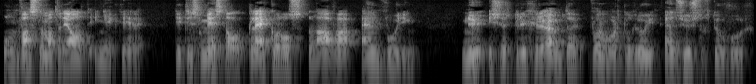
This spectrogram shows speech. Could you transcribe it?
om vaste materialen te injecteren. Dit is meestal kleikorrels, lava en voeding. Nu is er terug ruimte voor wortelgroei en zuurstoftoevoer.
